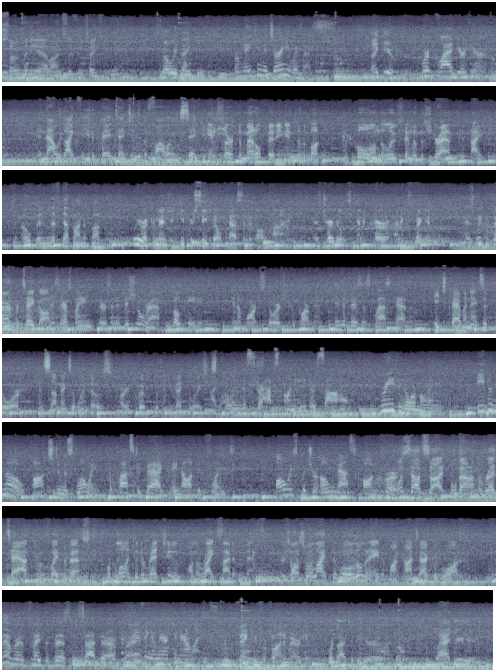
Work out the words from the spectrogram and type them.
so many airlines that can take you there. So we thank you. For making the journey with us. Thank you. We're glad you're here. And now we'd like for you to pay attention to the following safety Insert the metal fitting into the buckle and pull on the loose end of the strap to tighten. To open, lift up on the buckle. We recommend you keep your seatbelt fastened at all times, as turbulence can occur unexpectedly. As we prepare for takeoff, this airplane, there's an additional raft located in a marked storage compartment in the business class cabin. Each cabin exit door and some exit windows are equipped with an evacuation slide. by pulling the straps on either side. Breathe normally. Even though oxygen is flowing, the plastic bag may not inflate. Always put your own mask on first. once outside, pull down on the red tab to inflate the vest. or blow into the red tube on the right side of the vest. There's also a light that will illuminate upon contact with water. Never inflate the vest inside the For choosing American Airlines. Thank you for flying American. We're glad to be your airline. Glad you're here.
